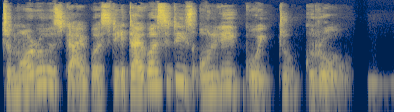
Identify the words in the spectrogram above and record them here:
tomorrow's diversity, diversity is only going to grow. Mm-hmm.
